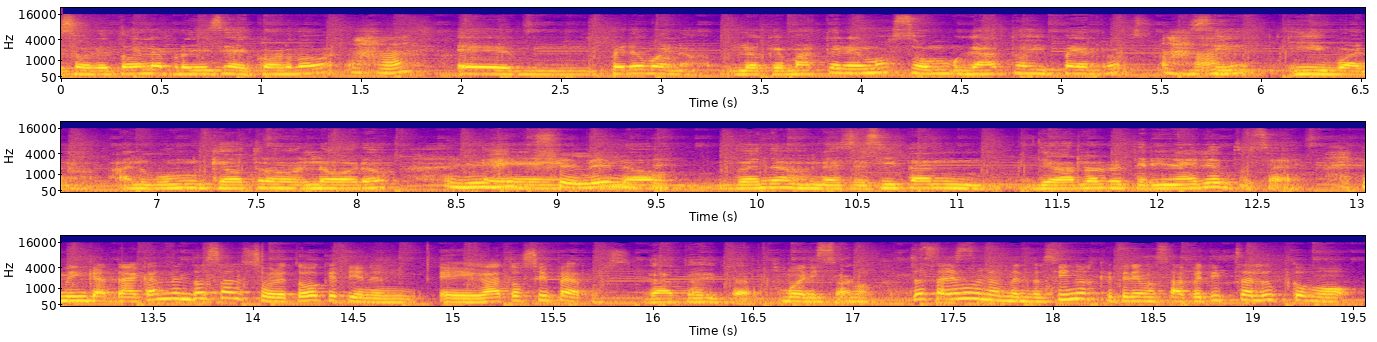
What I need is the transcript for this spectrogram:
sobre todo en la provincia de Córdoba. Ajá. pero bueno, lo que más tenemos son gatos y perros. ¿sí? Y bueno, algún que otro loro. Excelente. los dueños necesitan llevarlo al veterinario, entonces. Me encanta. Acá en Mendoza, sobre todo, que tienen eh, gatos y perros. Gatos y perros. Buenísimo. Ya sabemos los mendocinos que tenemos Apetit Salud como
